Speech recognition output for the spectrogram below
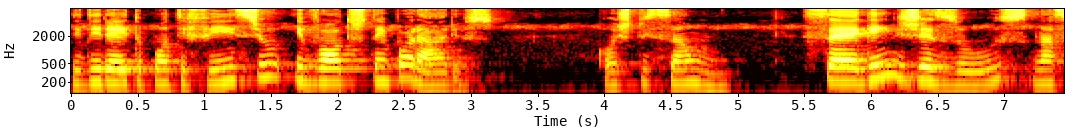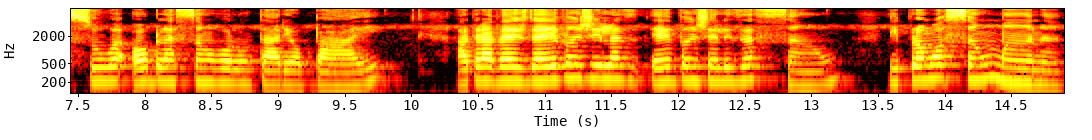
de direito pontifício e votos temporários Constituição 1. Seguem Jesus na sua oblação voluntária ao Pai, através da evangelização e promoção humana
